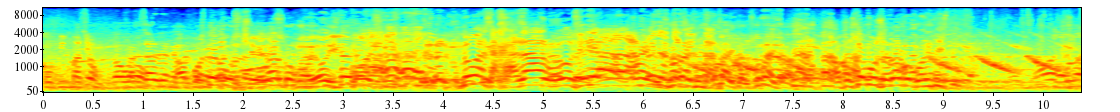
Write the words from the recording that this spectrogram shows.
con filmación. Para que salgan en el Apostemos el arco con el No vas a jalar, weón. Si ya apenas ¿Cómo estás hay, sentado. cómo hay, cómo hay? Apostemos el arco con el mismo. No, no, no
